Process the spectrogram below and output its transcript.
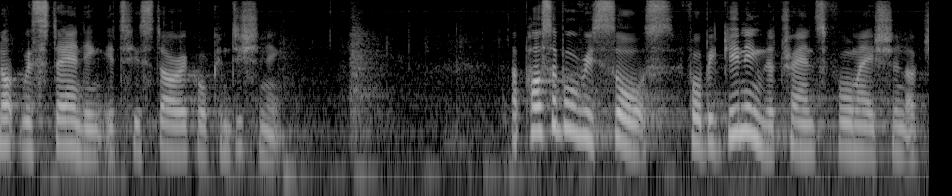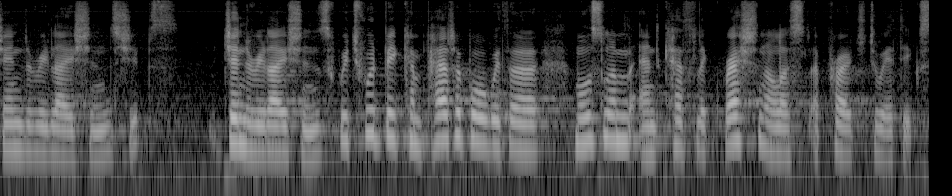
notwithstanding its historical conditioning. A possible resource for beginning the transformation of gender relationships, gender relations, which would be compatible with a Muslim and Catholic rationalist approach to ethics,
